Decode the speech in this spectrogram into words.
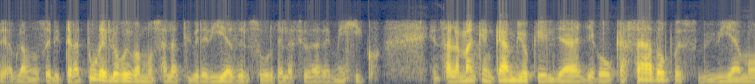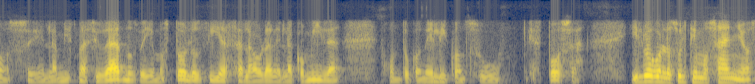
eh, hablábamos de literatura y luego íbamos a las librerías del sur de la Ciudad de México. En Salamanca, en cambio, que él ya llegó casado, pues vivíamos en la misma ciudad, nos veíamos todos los días a la hora de la comida, junto con él y con su esposa. Y luego en los últimos años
